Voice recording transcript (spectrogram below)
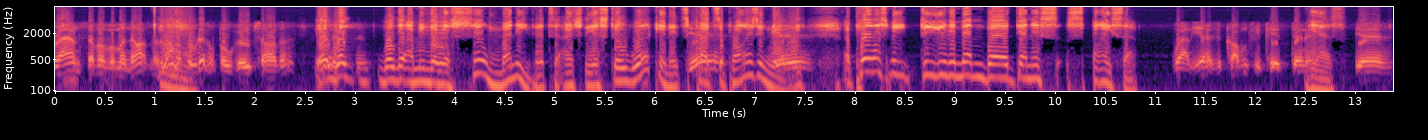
around. Some of them are not. A lot of the Liverpool groups are there. Yeah, well, well, I mean, there are so many that actually are still working. It's Yeah. quite surprising, really. Uh, Paul asked me, do you remember Dennis Spicer? Well, yeah, he's a Coventry kid, Dennis. Yes. Yeah.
